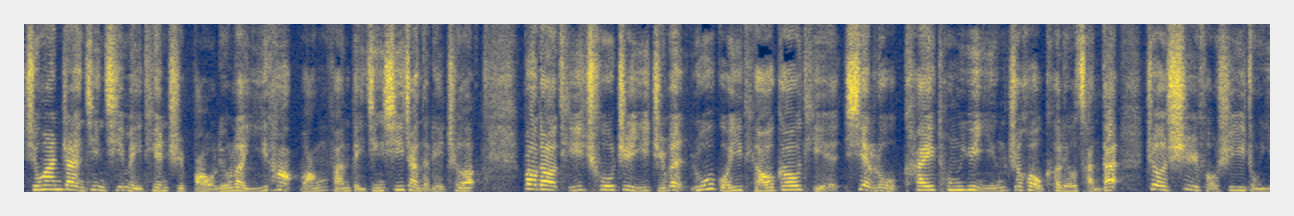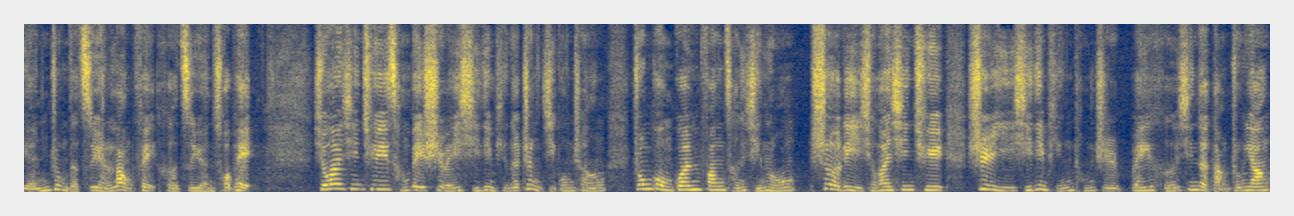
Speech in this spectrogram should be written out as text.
雄安站近期每天只保留了一趟往返北京西站的列车。报道提出质疑质问：如果一条高铁线路开通运营之后客流惨淡，这是否是一种严重的资源浪费和资源错配？雄安新区曾被视为习近平的政绩工程。中共官方曾形容，设立雄安新区是以习近平同志为核心的党中央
